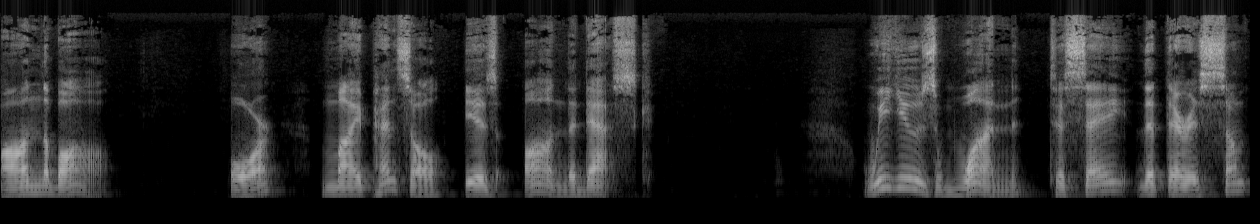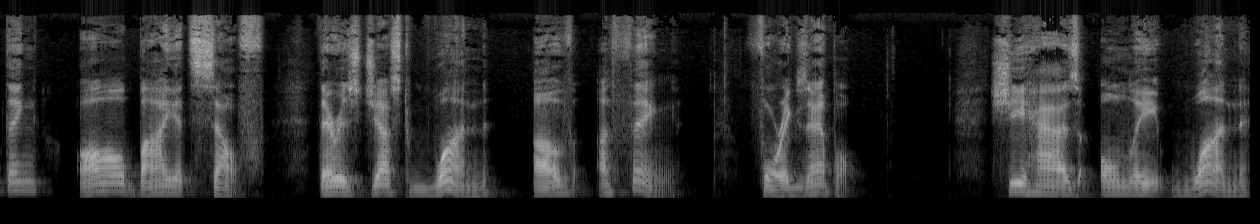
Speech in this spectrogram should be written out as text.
on the ball. Or, my pencil is on the desk. We use one to say that there is something all by itself. There is just one of a thing. For example, she has only one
